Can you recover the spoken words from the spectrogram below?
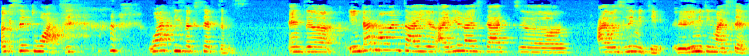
accept what, what is acceptance. And uh, in that moment, I, uh, I realized that uh, I was limiting, uh, limiting myself.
